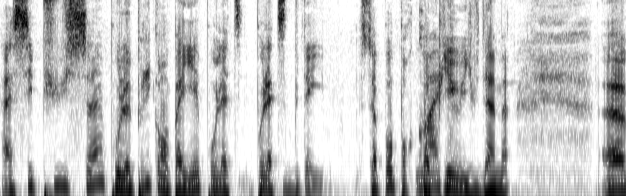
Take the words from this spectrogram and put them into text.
assez puissant pour le prix qu'on payait pour la, pour la petite bouteille. C'était pas pour copier, évidemment. Euh,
